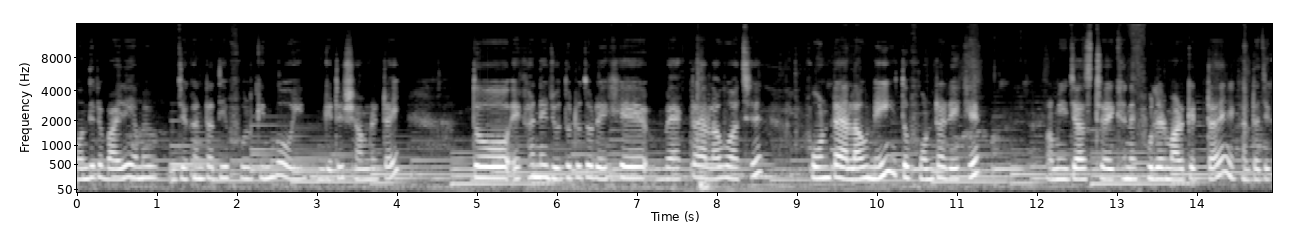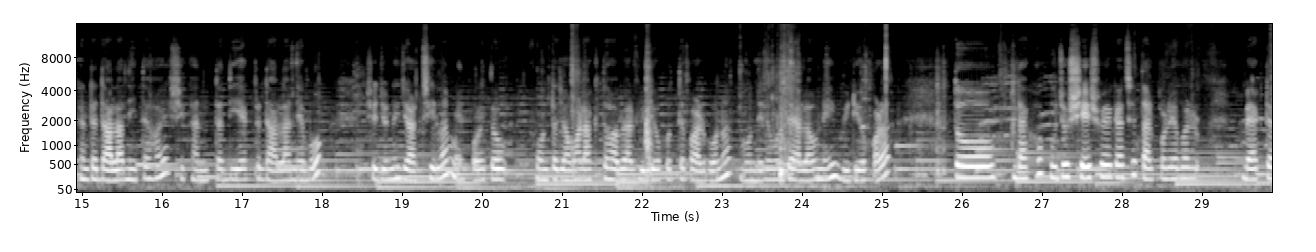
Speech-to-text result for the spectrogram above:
মন্দিরের বাইরেই আমি যেখানটা দিয়ে ফুল কিনবো, ওই গেটের সামনেটাই। তো এখানে জুতো টুতো রেখে ব্যাগটা অ্যালাউ আছে, ফোনটা অ্যালাউ নেই, তো ফোনটা রেখে আমি জাস্ট এখানে ফুলের মার্কেটটায়, এখানটা যেখানটা ডালা নিতে হয়, সেখানটা দিয়ে একটা ডালা নেব। সেজন্যই যাচ্ছিলাম, এরপরে তো ফোনটা জমা রাখতে হবে, আর ভিডিও করতে পারব না। মন্দিরের মধ্যে অ্যালাউ নেই ভিডিও করা। তো দেখো, পুজো শেষ হয়ে গেছে। তারপরে আবার ব্যাগটা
